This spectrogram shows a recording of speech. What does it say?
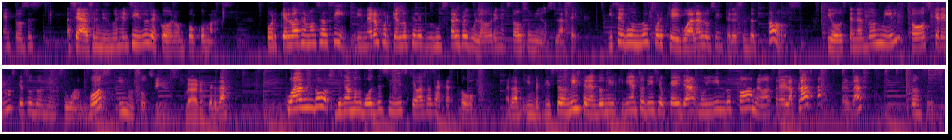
entonces se hace el mismo ejercicio, se cobra un poco más. ¿Por qué lo hacemos así? Primero porque es lo que le gusta al regulador en Estados Unidos, la SEC. Y segundo porque iguala los intereses de todos. Si vos tenés 2.000, todos queremos que esos 2.000 suban, vos y nosotros. Sí, claro. ¿Verdad? Cuando, digamos, vos decidís que vas a sacar todo, ¿verdad? Invertiste 2.000, tenés 2.500, dice, ok, ya, muy lindo todo, me va a traer la plata, ¿verdad? Entonces,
